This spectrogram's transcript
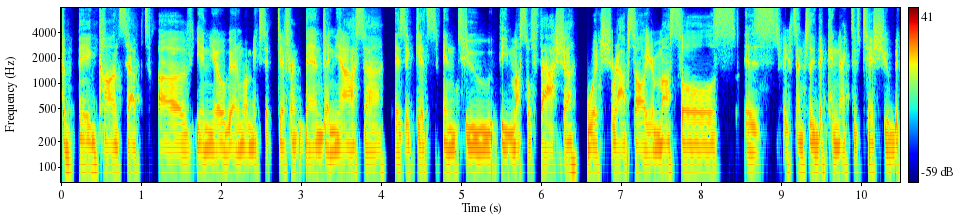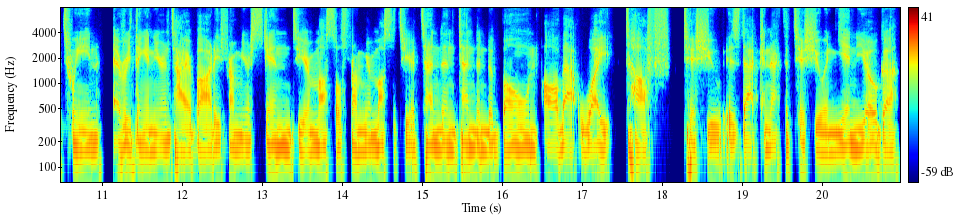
The big concept of yin yoga and what makes it different than vinyasa is it gets into the muscle fascia, which wraps all your muscles, is essentially the connective tissue between everything in your entire body, from your skin to your muscle, from your muscle to your tendon, tendon to bone, all that white, tough tissue is that connective tissue. And yin yoga,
